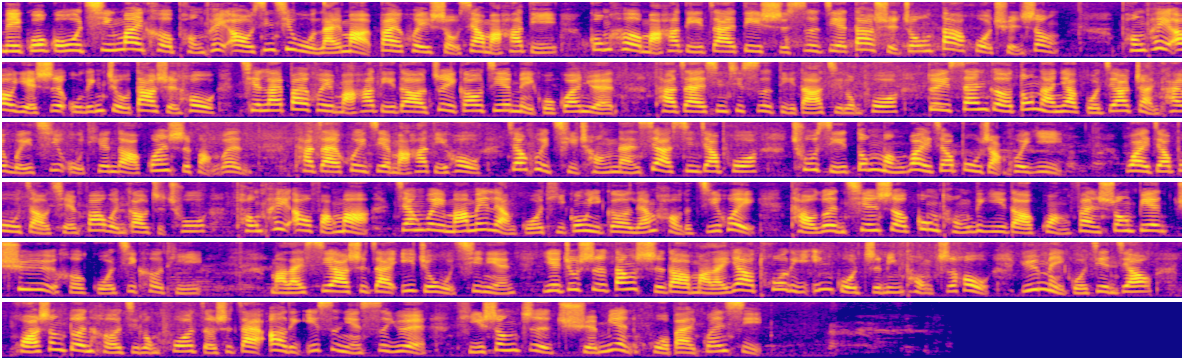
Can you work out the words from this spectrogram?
美国国务卿迈克·蓬佩奥星期五来马拜会首相马哈迪，恭贺马哈迪在第十四届大选中大获全胜。蓬佩奥也是五零九大选后前来拜会马哈迪的最高阶美国官员。他在星期四抵达吉隆坡，对三个东南亚国家展开为期五天的官事访问。他在会见马哈迪后，将会启程南下新加坡，出席东盟外交部长会议。外交部早前发文告指出，蓬佩奥访马将为马美两国提供一个良好的机会，讨论牵涉共同利益的广泛双边、区域和国际课题。马来西亚是在1957年，也就是当时的马来亚脱离英国殖民统治后，与美国建交。华盛顿和吉隆坡则是在2014年4月提升至全面伙伴关系。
